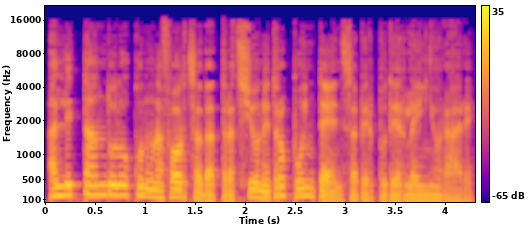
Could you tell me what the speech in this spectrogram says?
allettandolo con una forza d'attrazione troppo intensa per poterla ignorare.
